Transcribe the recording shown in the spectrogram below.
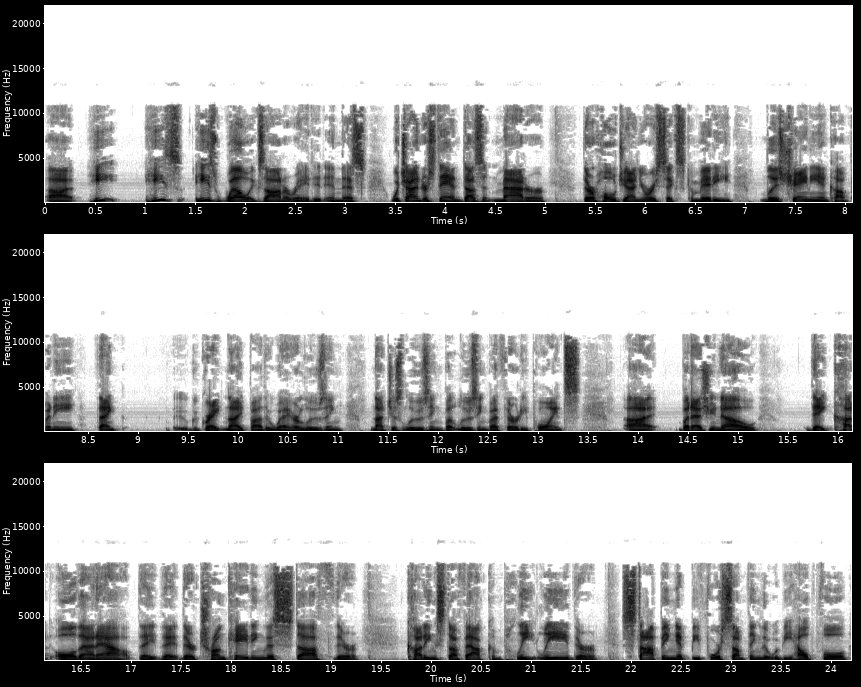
uh, he, he's, he's well exonerated in this, which I understand doesn't matter. Their whole January 6th committee, Liz Cheney and company, thank, great night, by the way, her losing, not just losing, but losing by 30 points. Uh, but as you know, they cut all that out. They, they they're truncating this stuff. They're cutting stuff out completely. They're stopping it before something that would be helpful.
